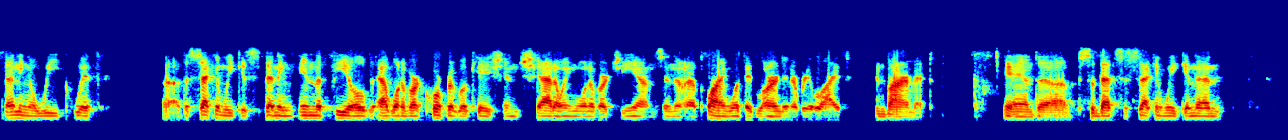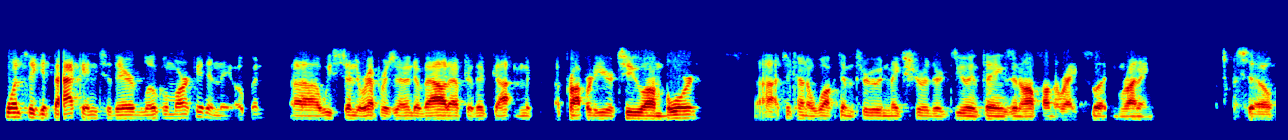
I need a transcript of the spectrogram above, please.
spending a week with uh, the second week is spending in the field at one of our corporate locations, shadowing one of our GMs and applying what they've learned in a real life environment. And uh, so that's the second week. And then once they get back into their local market and they open, uh, we send a representative out after they've gotten a property or two on board uh, to kind of walk them through and make sure they're doing things and off on the right foot and running. So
